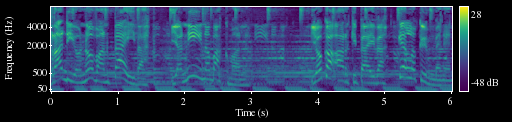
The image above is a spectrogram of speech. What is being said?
Radio Novan päivä ja Niina Backman. Joka arkipäivä kello 10.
